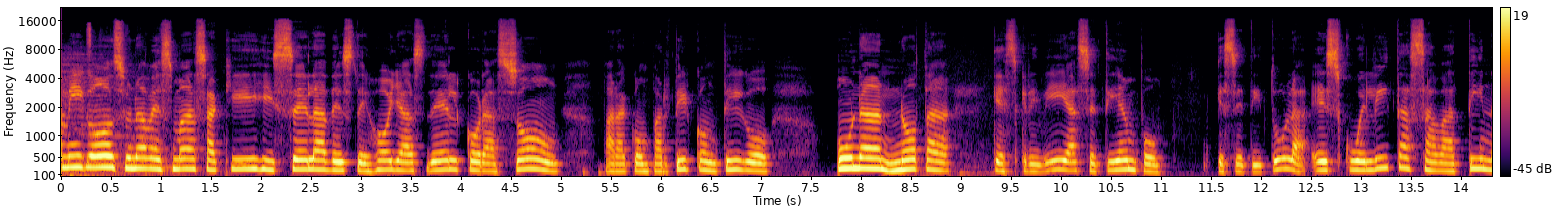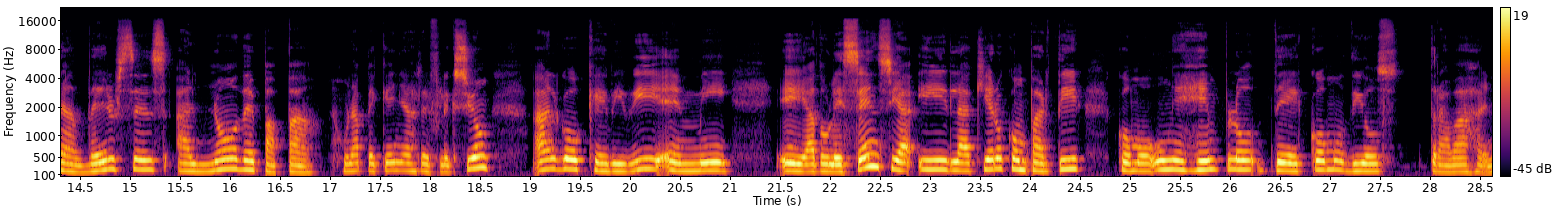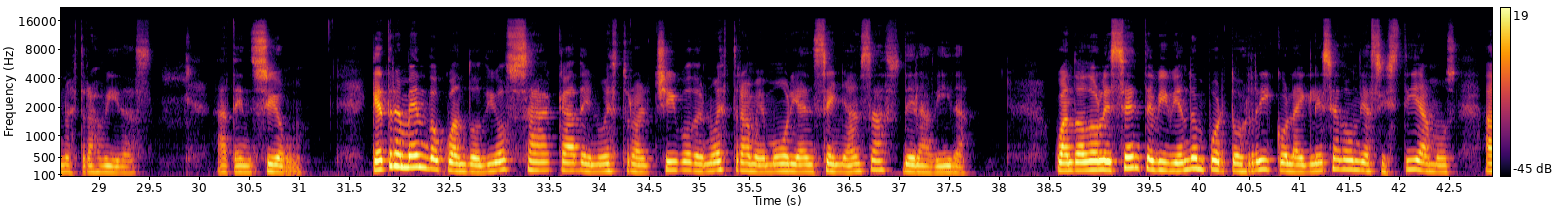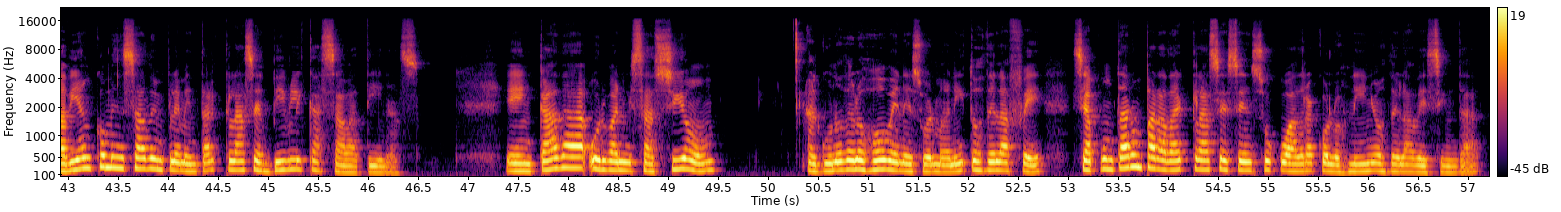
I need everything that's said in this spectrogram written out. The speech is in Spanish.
amigos, una vez más aquí Gisela desde Joyas del Corazón para compartir contigo una nota que escribí hace tiempo que se titula Escuelita Sabatina versus al no de papá. Una pequeña reflexión, algo que viví en mi eh, adolescencia y la quiero compartir como un ejemplo de cómo Dios trabaja en nuestras vidas. Atención. Qué tremendo cuando Dios saca de nuestro archivo, de nuestra memoria, enseñanzas de la vida. Cuando adolescente viviendo en Puerto Rico, la iglesia donde asistíamos habían comenzado a implementar clases bíblicas sabatinas. En cada urbanización, algunos de los jóvenes o hermanitos de la fe se apuntaron para dar clases en su cuadra con los niños de la vecindad.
